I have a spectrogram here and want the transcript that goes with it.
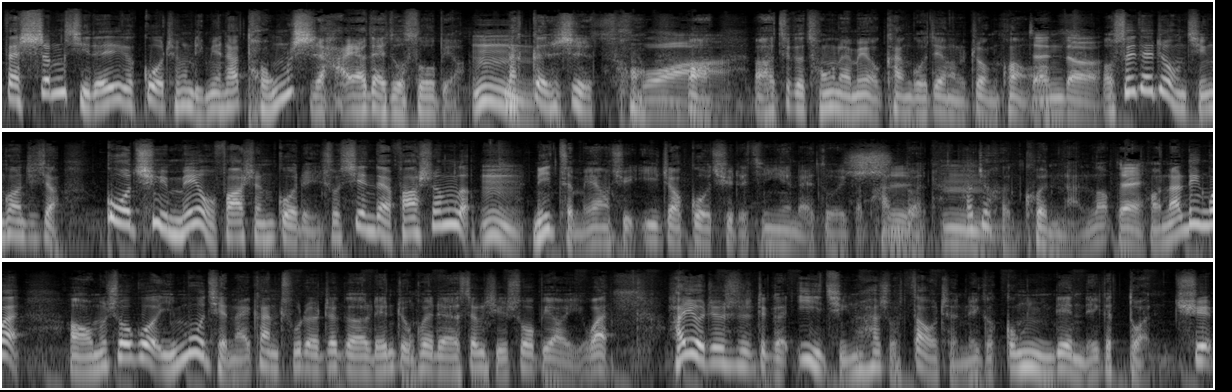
在升息的一个过程里面，它同时还要再做缩表，嗯，那更是哇。啊，这个从来没有看过这样的状况，真的。哦。所以在这种情况之下，过去没有发生过的，你说现在发生了，嗯，你怎么样去依照过去的经验来做一个判断？嗯、它就很困难了。对，好，那另外啊，我们说过，以目前来看，除了这个联准会的升息缩表以外，还有就是这个疫情它所造成的一个供应链的一个短缺，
